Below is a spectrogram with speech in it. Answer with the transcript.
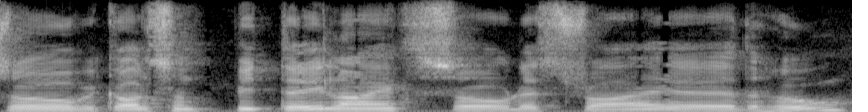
So we got some bit daylight, so let's try uh, the hoe.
